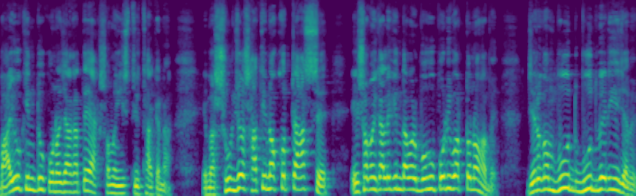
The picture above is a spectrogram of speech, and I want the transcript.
বায়ু কিন্তু কোনো জায়গাতে একসময় স্থির থাকে না। এবার সূর্য সাথী নক্ষত্রে আসছে এই সময়কালে কিন্তু আবার বহু পরিবর্তনও হবে। যেরকম বুধ বুধ বেরিয়ে যাবে।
